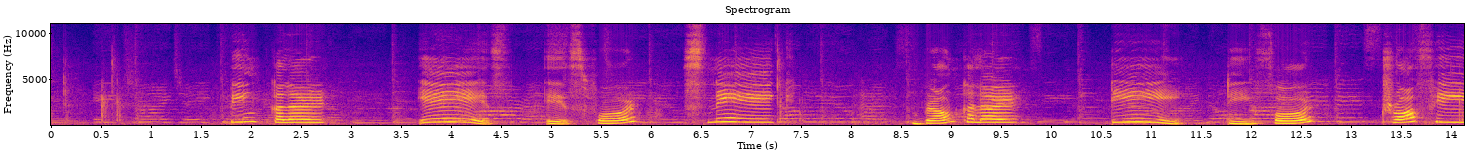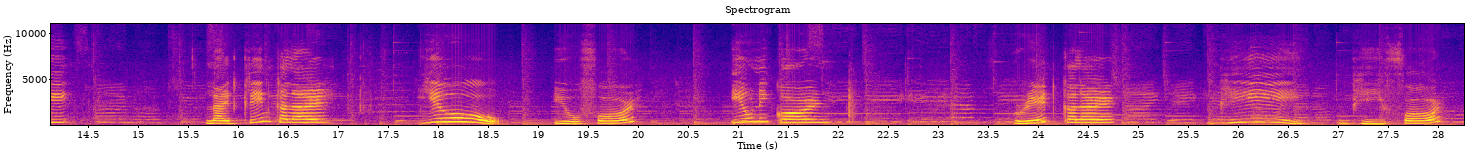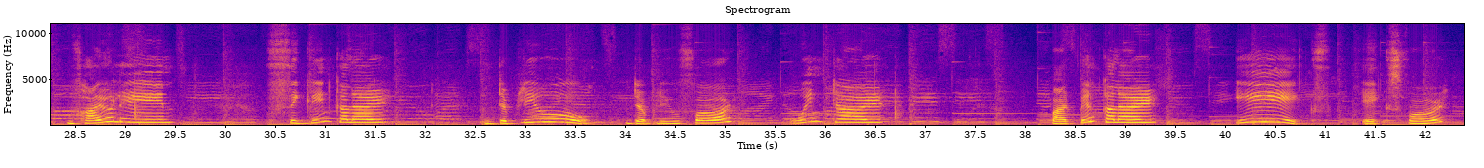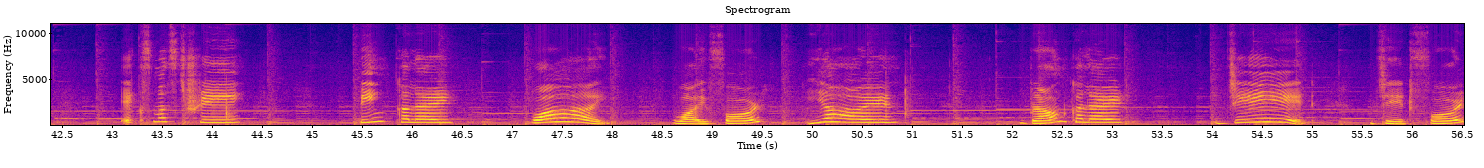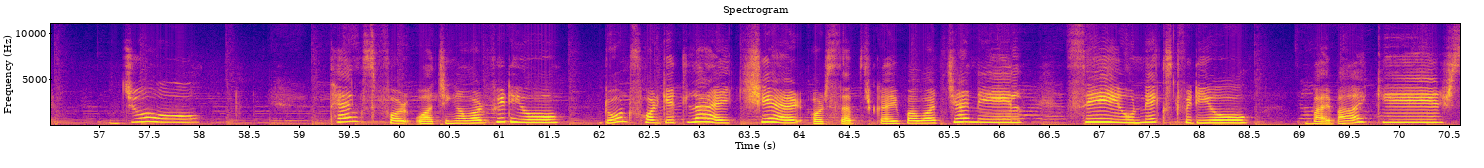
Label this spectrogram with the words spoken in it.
Pink color S. S for snake. Brown color T. T for trophy. Light green color U. U for unicorn. Red color V. V for violin. Sea green color W. W for winter. Purple color X. X for Xmas tree. Pink color Y. Y for yarn. Brown color Z. Z for Joe. Thanks for watching our video. Don't forget like, share or subscribe our channel. See you next video. Bye bye kids.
